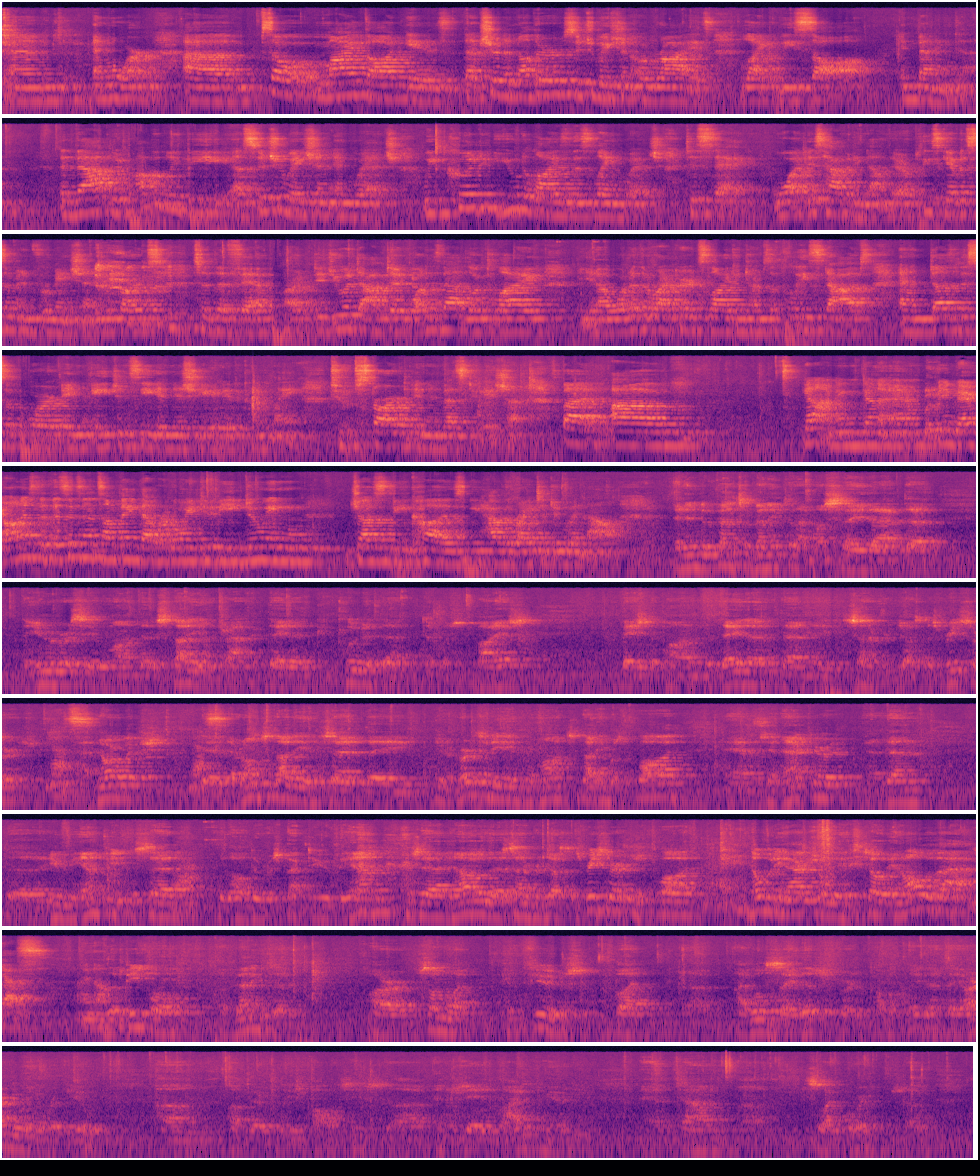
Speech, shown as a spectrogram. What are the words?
and, more. Um, so my thought is that should another situation arise like we saw in Bennington, that that would probably be a situation in which we could utilize this language to say, what is happening down there? Please give us some information in regards to the FIP. Or did you adopt it? What does that look like? You know, what are the records like in terms of police stops? And does this support an agency-initiated complaint to start an investigation? But, um, yeah, I mean, gonna, I'm being very honest that this isn't something that we're going to be doing just because we have the right to do it now. And in defense of Bennington, I must say that uh, the University of Vermont did a study on traffic data and concluded that it was biased based upon the data. Then the Center for Justice Research Yes. at Norwich Yes. did their own study and said the University of Vermont study was flawed and it's inaccurate. And then the UVM people said, with all due respect to UVM, said, no, the Center for Justice Research is flawed. Nobody actually, so in all of that, Yes, I know. the people of Bennington are somewhat confused, but uh, I will say this for publicly, that they are doing a review um, of their police policies uh, initiated by the community and town um, select board, so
